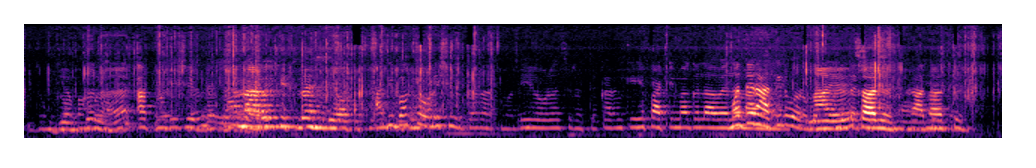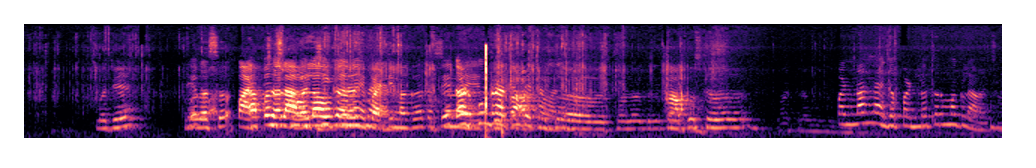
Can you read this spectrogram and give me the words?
आतमध्ये शिरतात. हा देवापासून. आधी बघ केवढे शिरतात आतमध्ये. एवढंच राहते कारण की हे पाठीमागं लावायला मध्ये राहतील बरोबर नाही चालेल. राहतील. म्हणजे? मग असं आपण लावायची गरज नाही पाठीमागं ते अडकून राहतील त्याच्यामध्ये. अं, ठेवलं तरी कापूस पडणार नाही. जर पडलं तर मग लावायचं.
